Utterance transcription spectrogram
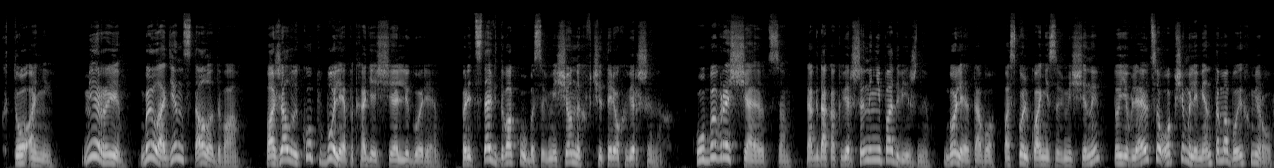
Кто они? Миры. Был один, стало два. Пожалуй, куб более подходящая аллегория. Представь два куба, совмещенных в четырех вершинах. Кубы вращаются, тогда как вершины неподвижны. Более того, поскольку они совмещены, то являются общим элементом обоих миров.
